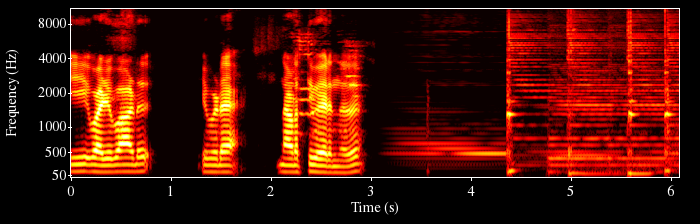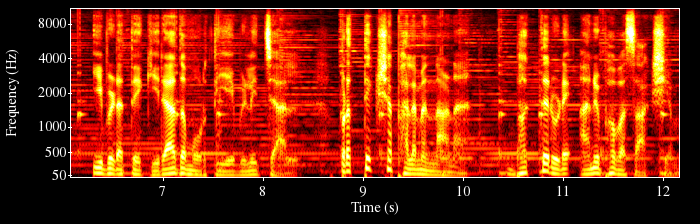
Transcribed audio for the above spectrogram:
ഈ വഴിപാട് ഇവിടെ നടത്തി വരുന്നത്. ഇവിടത്തെ കിരാതമൂർത്തിയെ വിളിച്ചാൽ പ്രത്യക്ഷ ഫലമെന്നാണ് ഭക്തരുടെ അനുഭവ സാക്ഷ്യം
